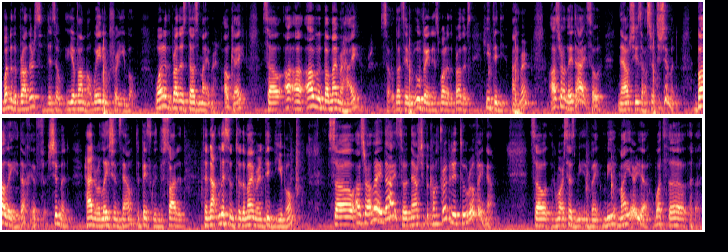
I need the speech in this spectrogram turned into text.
one of the brothers there's a yavama waiting for yibum. One of the brothers does maimer. Okay, so uh, uh, avad ba maimer hai. So let's say Reuven is one of the brothers. He did Maimer. Asra Leidai. So now she's Asra to Shimon. Ba'leidach, if Shimon had relations now, to basically decided to not listen to the Maimer and did Yibum. So Asra Leidai. So now she becomes prohibited to Reuven now. So the Gemara says, me, me, my area, what's the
